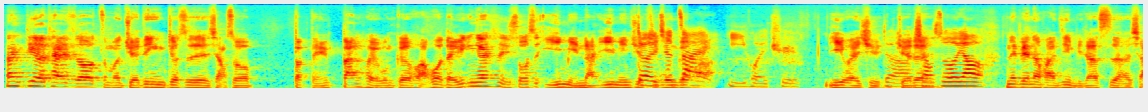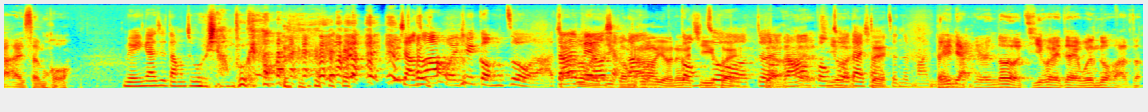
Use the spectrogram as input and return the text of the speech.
那你第二胎之后怎么决定就是想说搬等于搬回温哥华，或等于应该是你说是移民了，移民去温哥华？再移回去。移回去，对啊觉，想得说要，那边的环境比较适合小孩生活，没有应该是当初想不开，想说要回去工作啦，但是没有想到有那个机会，对，然后工作带小孩真的蛮等于。两个人都有机会在温哥华的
